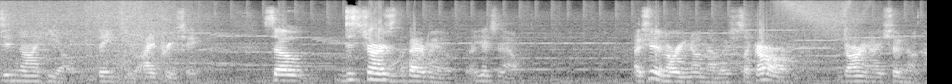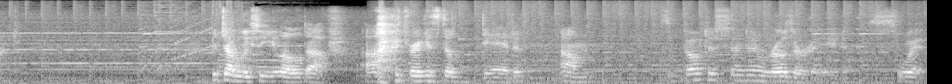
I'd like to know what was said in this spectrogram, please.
did not heal. Thank you, I appreciate it. So, Discharge is the better move. I get to know. I should have already known that, but it's just like, oh, darn I should have known that. Good job, Lucy, you leveled up. Uh, Drake is still dead. Um, it's about to send in Roserade. Switch.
